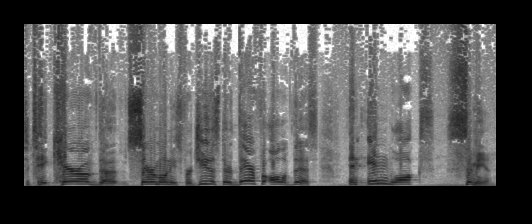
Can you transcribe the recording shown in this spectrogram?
to take care of the ceremonies for Jesus. They're there for all of this. And in walks Simeon.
